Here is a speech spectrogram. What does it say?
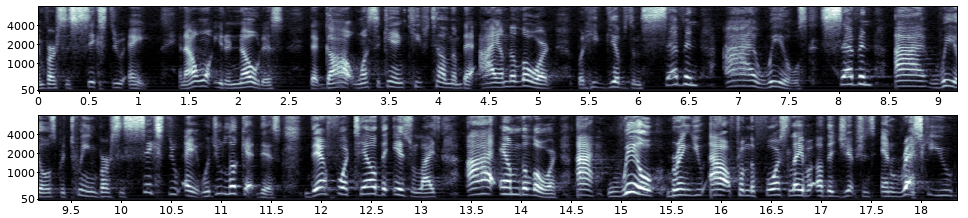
in verses 6 through 8. And I want you to notice that God once again keeps telling them that I am the Lord, but He gives them seven I wills, seven I wills between verses six through eight. Would you look at this? Therefore, tell the Israelites, I am the Lord. I will bring you out from the forced labor of the Egyptians and rescue you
